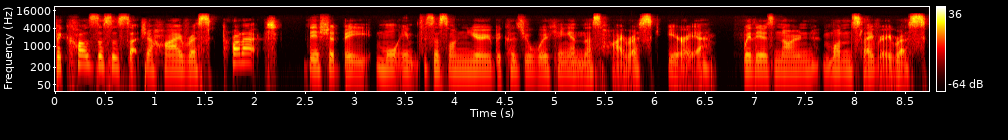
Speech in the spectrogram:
because this is such a high risk product, there should be more emphasis on you because you're working in this high risk area where there's known modern slavery risk.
